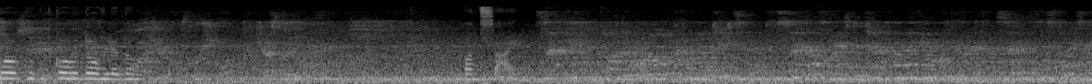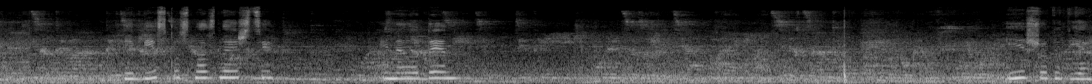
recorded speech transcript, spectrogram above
такого клопіткого догляду. Бонсай. Гібіскус на знижці. І не один. І що тут є?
